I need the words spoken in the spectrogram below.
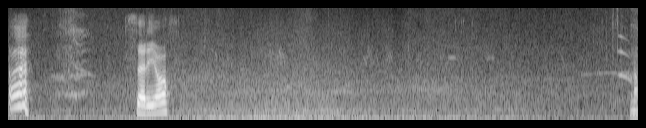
E! Serio? No,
